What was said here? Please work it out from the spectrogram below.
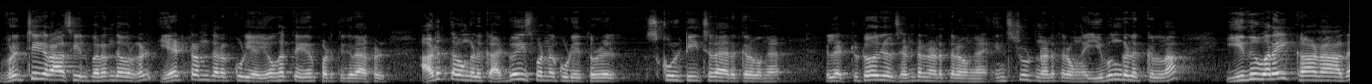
விருச்சிக ராசியில் பிறந்தவர்கள் ஏற்றம் தரக்கூடிய யோகத்தை ஏற்படுத்துகிறார்கள். அடுத்தவங்களுக்கு அட்வைஸ் பண்ணக்கூடிய தொழில் ஸ்கூல் டீச்சராக இருக்கிறவங்க இல்லை டுட்டோரியல் சென்டர் நடத்துகிறவங்க இன்ஸ்டியூட் நடத்துகிறவங்க இவங்களுக்கெல்லாம் இதுவரை காணாத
